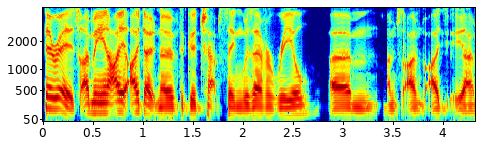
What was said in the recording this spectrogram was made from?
There is. I mean, I, I don't know if the good chaps thing was ever real. Um, I'm, I'm, I, yeah,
